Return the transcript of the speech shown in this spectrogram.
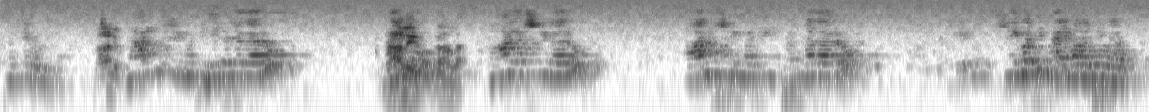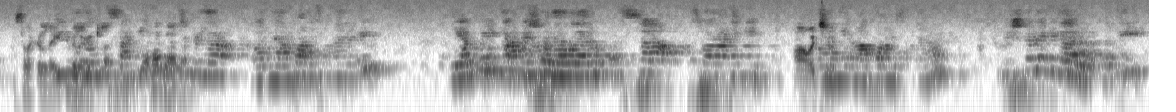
సత్యవతి గారు. రాలేదు రాలా. మహాలక్ష్మి గారు. ఆరు శ్రీమతి శ్రీమతి హైమావతి గారు. అసలు అక్కడ లైట్ వెలగట్లా? వారిని గారు స్వరానికి ఆహ్వానిస్తున్నాను. కృష్ణవేణి గారు ప్రతి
